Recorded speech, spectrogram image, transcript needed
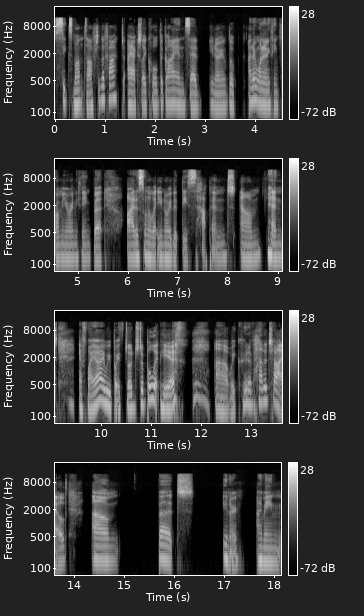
six months after the fact, I actually called the guy and said, you know, look, I don't want anything from you or anything, but I just want to let you know that this happened. Um, and FYI, we both dodged a bullet here. uh, we could have had a child. Um, but, you know, I mean,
